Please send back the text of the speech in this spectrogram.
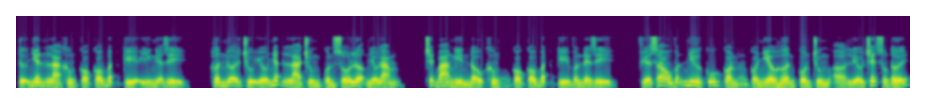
tự nhiên là không có có bất kỳ ý nghĩa gì, hơn nữa chủ yếu nhất là trùng quần số lượng nhiều lắm, chết ba nghìn đầu không có có bất kỳ vấn đề gì, phía sau vẫn như cũ còn có nhiều hơn côn trùng ở liều chết xuống tới,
